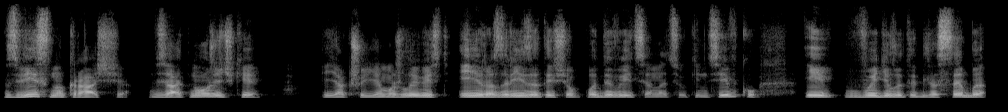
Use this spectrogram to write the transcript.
Звісно, краще взяти ножички, якщо є можливість, і розрізати, щоб подивитися на цю кінцівку, і виділити для себе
